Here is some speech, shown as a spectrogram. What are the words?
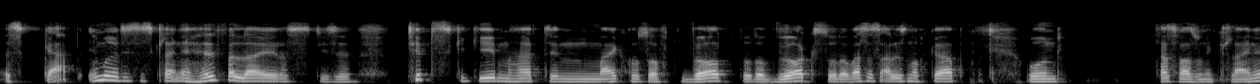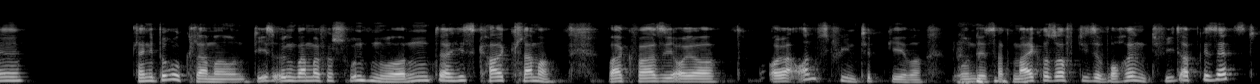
es gab immer dieses kleine Helferlei, das diese Tipps gegeben hat in Microsoft Word oder Works oder was es alles noch gab. Und das war so eine kleine, kleine Büroklammer und die ist irgendwann mal verschwunden worden. Der hieß Karl Klammer. War quasi euer, euer On-Screen-Tippgeber. Und jetzt hat Microsoft diese Woche einen Tweet abgesetzt.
